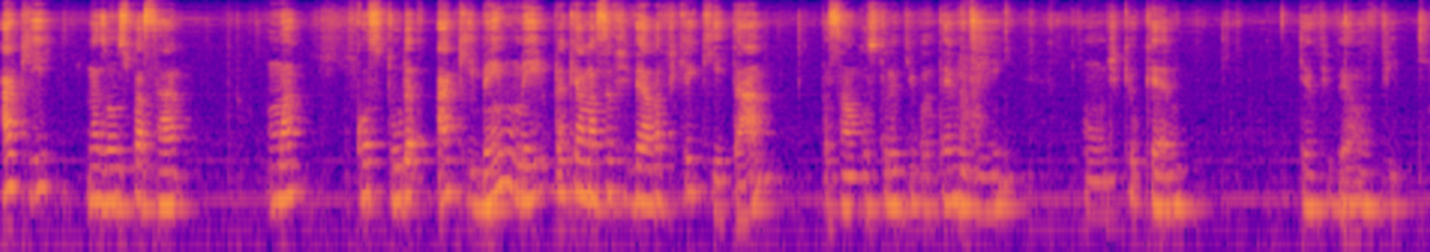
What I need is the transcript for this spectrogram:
Aqui, nós vamos passar uma costura aqui, bem no meio, pra que a nossa fivela fique aqui, tá? Passar uma costura aqui, vou até medir onde que eu quero que a fivela fique.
